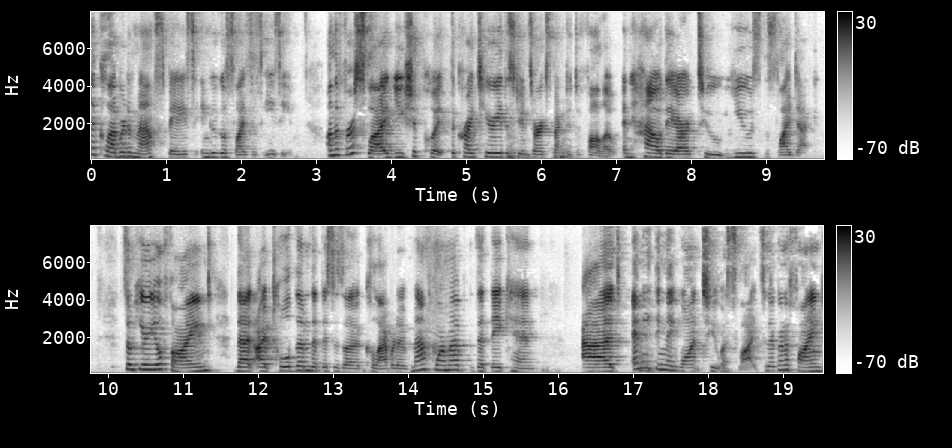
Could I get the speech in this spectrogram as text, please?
a collaborative math space in Google Slides is easy. On the first slide, you should put the criteria the students are expected to follow and how they are to use the slide deck. So here you'll find that I've told them that this is a collaborative math warm up, that they can add anything they want to a slide. So they're going to find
